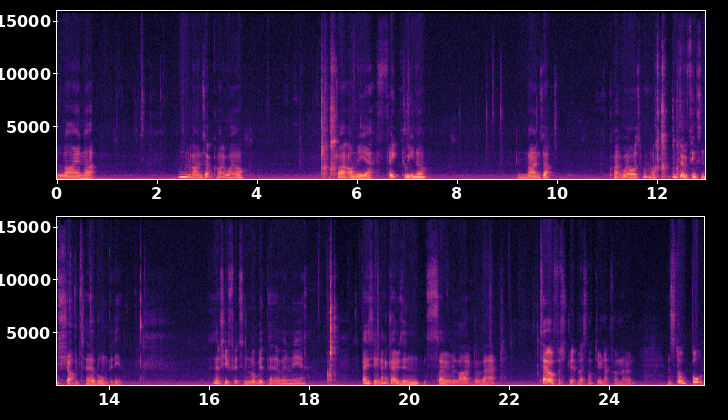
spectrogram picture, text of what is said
line up. Hmm, lines up quite well. Let's try it on the uh, fake Duino. Lines up quite well as well. I'm doing things in shot. I'm terrible in video. It actually fits in a little bit better than the uh, basically that goes in so like that. Tear off a strip, let's not do that for a moment. Install board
